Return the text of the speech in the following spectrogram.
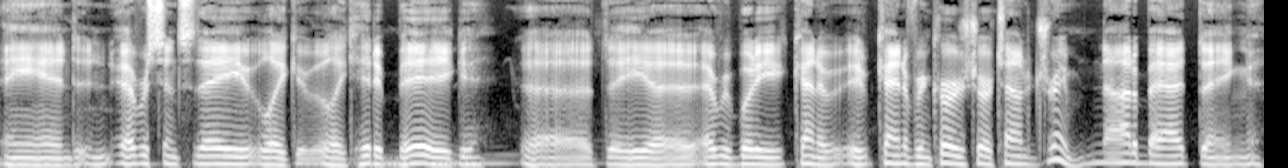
and ever since they like like hit it big, uh, they uh, everybody kind of it kind of encouraged our town to dream. Not a bad thing.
